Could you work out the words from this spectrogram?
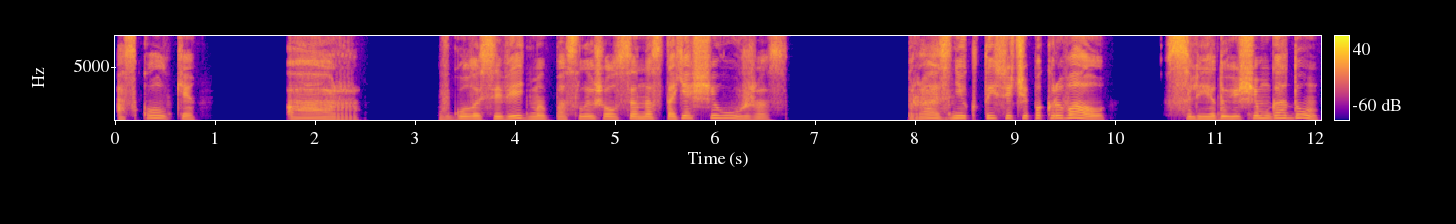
осколки — Ар! В голосе ведьмы послышался настоящий ужас. Праздник тысячи покрывал в следующем году.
